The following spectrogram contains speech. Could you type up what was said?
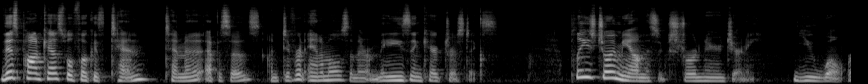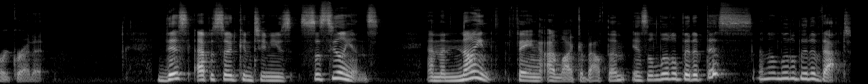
This podcast will focus 10 10 minute episodes on different animals and their amazing characteristics. Please join me on this extraordinary journey. You won't regret it. This episode continues Caecilians, and the ninth thing I like about them is a little bit of this and a little bit of that.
